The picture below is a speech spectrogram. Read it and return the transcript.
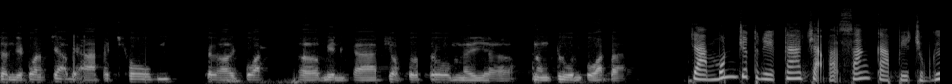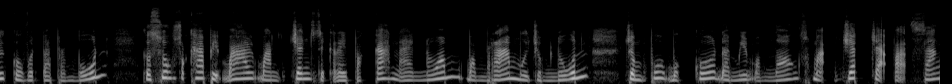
សិនជាគាត់ចាក់វាអាចប្រឈមធ្វើឲ្យគាត់ មានការចុះប្រោមនៃក្នុងខ្លួនគាត់បាទចាមុនយុទ្ធនាការចាក់វ៉ាក់សាំងការពារជំងឺ Covid-19 ក្រសួងសុខាភិបាលបានចេញសេចក្តីប្រកាសណែនាំបំរាមមួយចំនួន ចំពោះបុគ្គលដែលមានបំណងស្ម័គ្រចិត្តចាក់វ៉ាក់សាំង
